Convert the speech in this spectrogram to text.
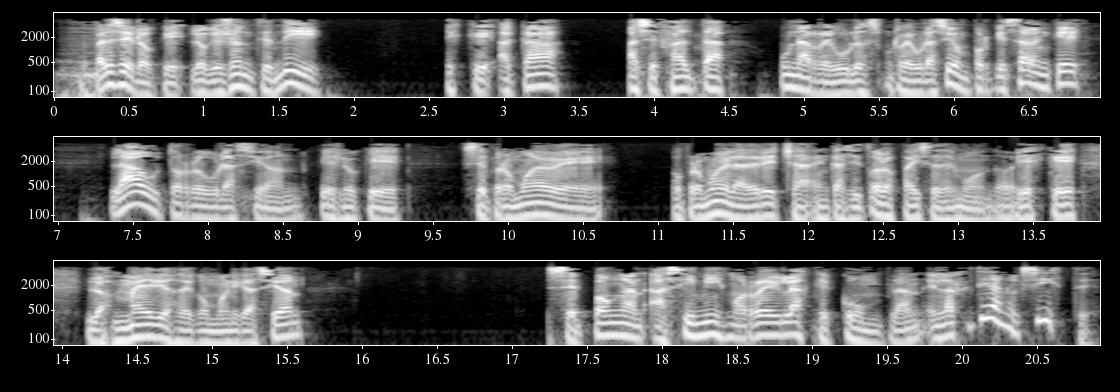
Me parece lo que, lo que yo entendí es que acá hace falta una regulación, porque saben que la autorregulación, que es lo que se promueve o promueve la derecha en casi todos los países del mundo, y es que los medios de comunicación se pongan a sí mismos reglas que cumplan. En la Argentina no existe.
